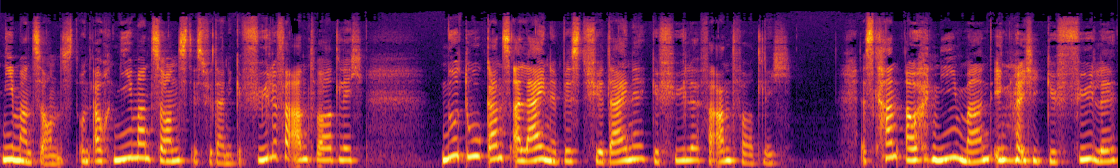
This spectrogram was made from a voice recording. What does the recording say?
Niemand sonst. Und auch niemand sonst ist für deine Gefühle verantwortlich. Nur du ganz alleine bist für deine Gefühle verantwortlich. Es kann auch niemand irgendwelche Gefühle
